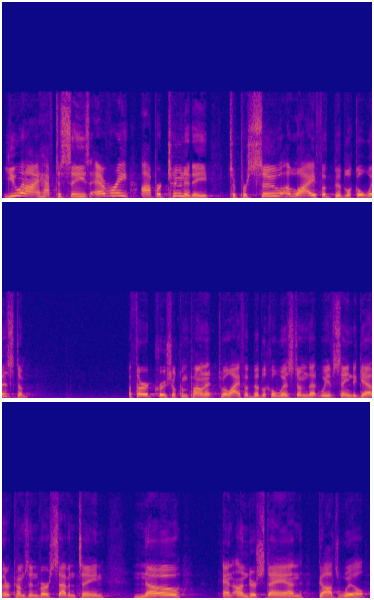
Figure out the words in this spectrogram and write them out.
you and I have to seize every opportunity to pursue a life of biblical wisdom. A third crucial component to a life of biblical wisdom that we have seen together comes in verse 17 know and understand God's will.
